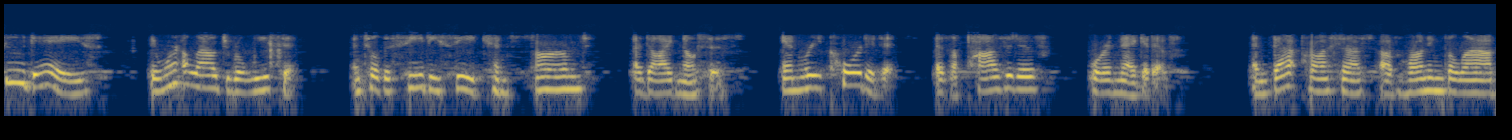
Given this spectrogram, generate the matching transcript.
two days, they weren't allowed to release it until the CDC confirmed a diagnosis and recorded it as a positive or a negative. And that process of running the lab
